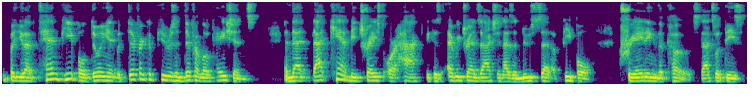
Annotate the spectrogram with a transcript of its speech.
but you have 10 people doing it with different computers in different locations. And that, that can't be traced or hacked because every transaction has a new set of people creating the codes. That's what these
